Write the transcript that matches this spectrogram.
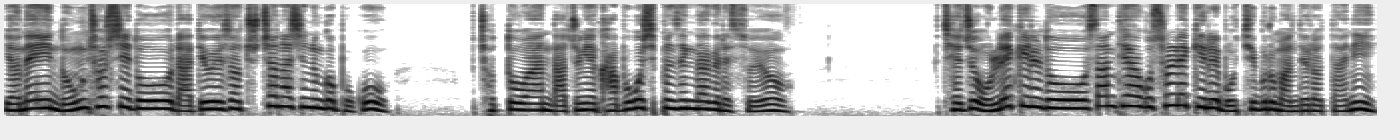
연예인 노홍철 씨도 라디오에서 추천하시는 거 보고 저 또한 나중에 가보고 싶은 생각을 했어요. 제주 올레길도 산티아고 순례길을 모티브로 만들었다니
